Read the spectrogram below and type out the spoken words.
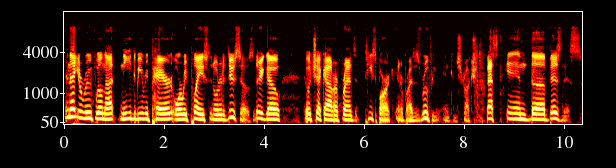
and that your roof will not need to be repaired or replaced in order to do so. So there you go. Go check out our friends at T Spark Enterprises Roofing and Construction. Best in the business.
